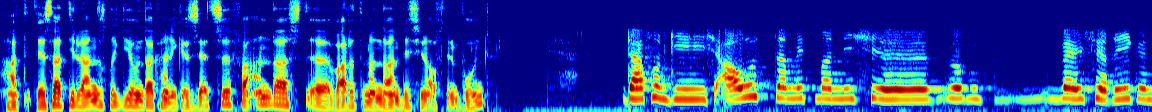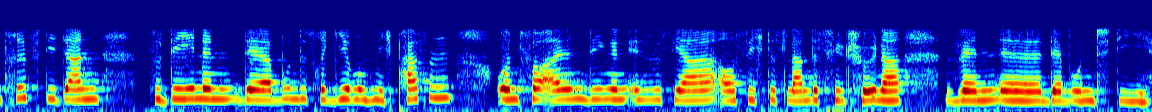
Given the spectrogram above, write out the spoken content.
Hat deshalb die Landesregierung da keine Gesetze veranlasst? Äh, wartet man da ein bisschen auf den Bund? Davon gehe ich aus, damit man nicht äh, irgendwelche Regeln trifft, die dann zu denen der Bundesregierung nicht passen. Und vor allen Dingen ist es ja aus Sicht des Landes viel schöner, wenn äh, der Bund die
